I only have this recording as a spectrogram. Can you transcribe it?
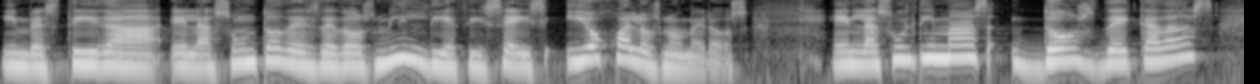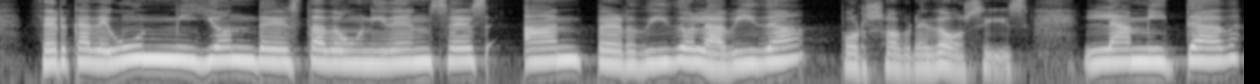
investiga el asunto desde 2016. Y ojo a los números. En las últimas dos décadas, cerca de un millón de estadounidenses han perdido la vida por sobredosis, la mitad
